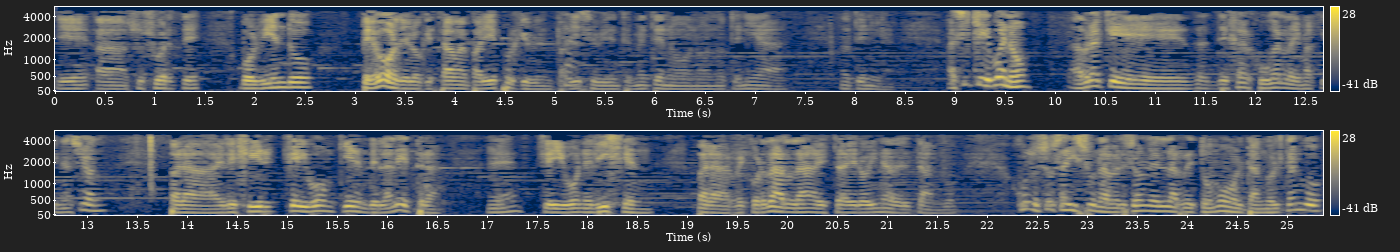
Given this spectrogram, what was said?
eh, a su suerte, volviendo peor de lo que estaba en París, porque en París evidentemente no, no, no tenía, no tenía. Así que bueno, habrá que dejar jugar la imaginación para elegir qué Ivonne quieren de la letra, ¿eh? qué Ivonne eligen para recordarla, esta heroína del tango. Julio Sosa hizo una versión, él la retomó el tango. El tango,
